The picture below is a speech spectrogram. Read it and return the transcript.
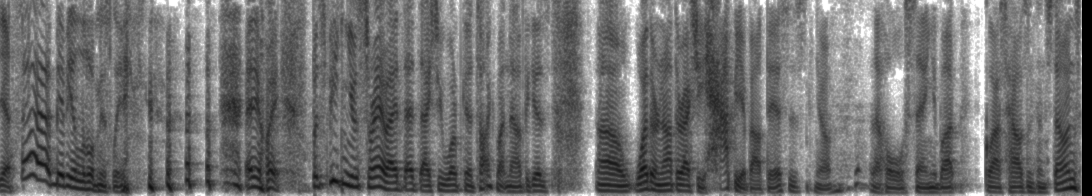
yes, Eh, maybe a little misleading. anyway, but speaking of SRAM, I, that's actually what I'm going to talk about now because uh, whether or not they're actually happy about this is, you know, the whole saying about glass houses and stones.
